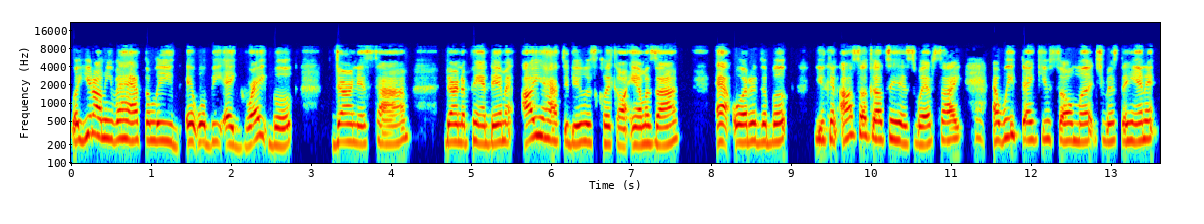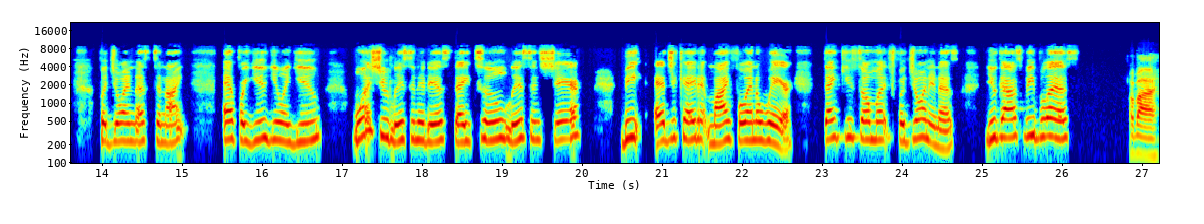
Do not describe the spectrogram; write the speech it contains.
Well, you don't even have to leave. It will be a great book during this time, during the pandemic. All you have to do is click on Amazon and order the book. You can also go to his website. And we thank you so much, Mr. Hennett, for joining us tonight. And for you, you and you, once you listen to this, stay tuned, listen, share, be educated, mindful, and aware. Thank you so much for joining us. You guys be blessed. Bye bye.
